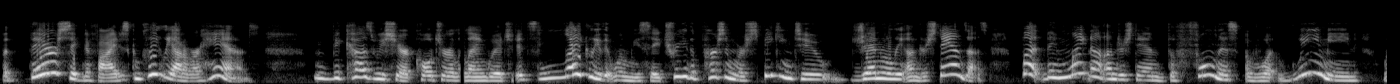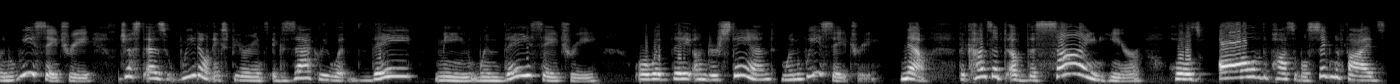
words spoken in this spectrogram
but their signified is completely out of our hands. Because we share culture, language, it's likely that when we say tree, the person we're speaking to generally understands us, but they might not understand the fullness of what we mean when we say tree, just as we don't experience exactly what they mean when they say tree or what they understand when we say tree. Now, the concept of the sign here holds all of the possible signifieds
